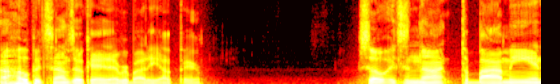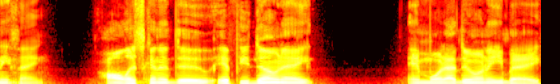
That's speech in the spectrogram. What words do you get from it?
I hope it sounds okay to everybody out there. So it's not to buy me anything. All it's going to do, if you donate, and what I do on eBay,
